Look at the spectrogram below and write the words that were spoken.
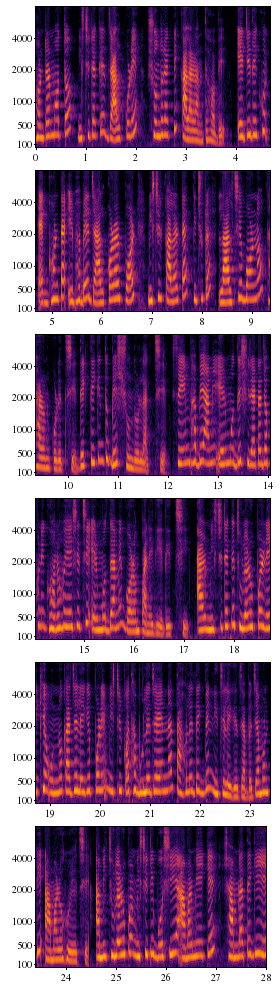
ঘণ্টার মতো মিষ্টিটাকে জাল করে সুন্দর একটি কালার আনতে হবে। এই যে দেখুন, এক ঘণ্টা এভাবে জাল করার পর মিষ্টির কালারটা কিছুটা লালচে বর্ণ ধারণ করেছে। দেখতে কিন্তু বেশ সুন্দর লাগছে। সেম ভাবে আমি এর মধ্যে শিরাটা যখনই ঘন হয়ে এসেছে, এর মধ্যে আমি গরম পানি দিয়ে দিচ্ছি। আর মিষ্টিটাকে চুলার উপর রেখে অন্য কাজে লেগে পড়ে মিষ্টির কথা ভুলে যায় না, তাহলে দেখবেন নিচে লেগে যাবে, যেমনটি আমারও হয়েছে। আমি চুলার উপর মিষ্টিটি বসিয়ে আমার মেয়েকে সামলাতে গিয়ে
